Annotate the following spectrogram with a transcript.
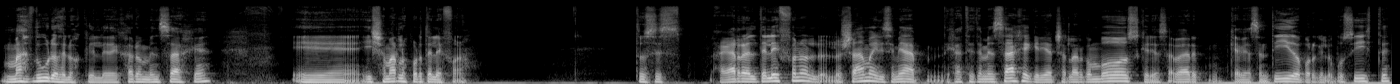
más duros de los que le dejaron mensaje eh, y llamarlos por teléfono. Entonces agarra el teléfono, lo, llama y dice, mira, dejaste este mensaje, quería charlar con vos, quería saber qué había sentido, por qué lo pusiste.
